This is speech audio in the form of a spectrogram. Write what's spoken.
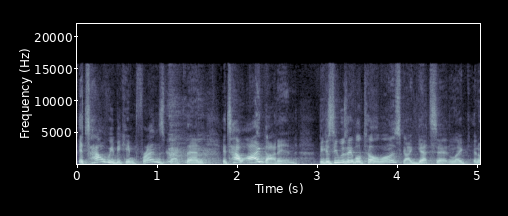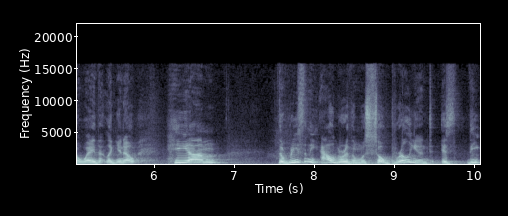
It's how we became friends back then. It's how I got in because he was able to tell, well, this guy gets it, and like in a way that like you know, he um, the reason the algorithm was so brilliant is the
